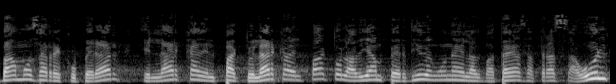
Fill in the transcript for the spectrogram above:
vamos a recuperar el arca del pacto. El arca del pacto la habían perdido en una de las batallas atrás Saúl.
